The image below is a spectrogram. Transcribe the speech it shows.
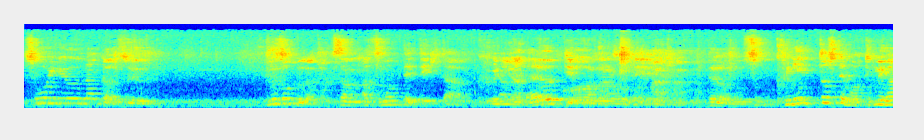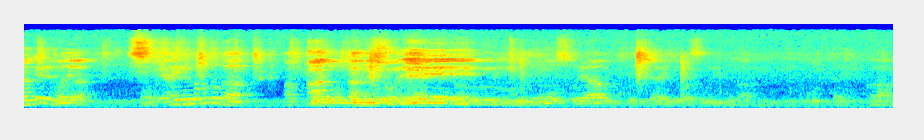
そういうなんかそういう部族がたくさん集まってできた国なんだよっていうことなんですねあだからもうそ国としてまとめ上げるまではそりゃいろんなことがあったと思うんでしょうね。うん。もうそりゃ殺し合いとかそういうのが起こったりとか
